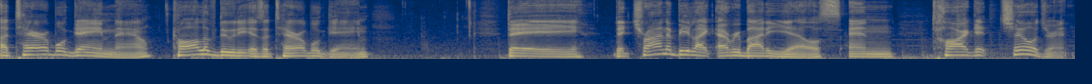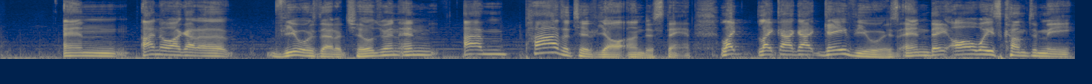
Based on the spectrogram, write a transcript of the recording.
a terrible game now. Call of Duty is a terrible game. They they're trying to be like everybody else and target children. And I know I got a viewers that are children and I'm positive y'all understand. Like like I got gay viewers and they always come to me,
